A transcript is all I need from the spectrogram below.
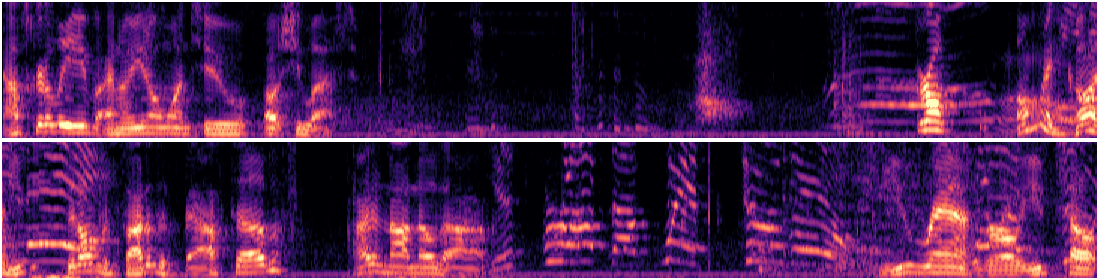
Ask her to leave. I know you don't want to. Oh, she left. Girl, oh my god, you can sit on the side of the bathtub? I did not know that. You rant, girl. You tell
